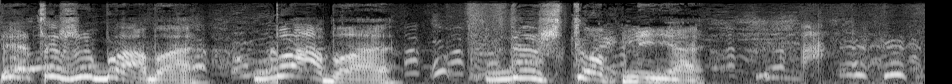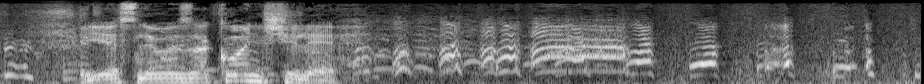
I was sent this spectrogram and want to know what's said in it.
Это же баба! Баба! Да чтоб меня! Если вы закончили,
